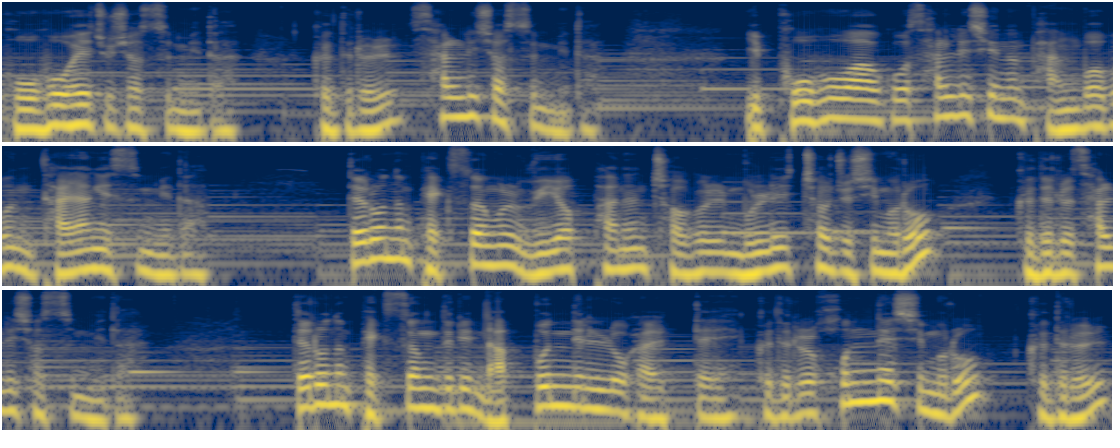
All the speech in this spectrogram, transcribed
보호해 주셨습니다. 그들을 살리셨습니다. 이 보호하고 살리시는 방법은 다양했습니다. 때로는 백성을 위협하는 적을 물리쳐 주심으로 그들을 살리셨습니다. 때로는 백성들이 나쁜 일로 갈 때 그들을 혼내심으로 그들을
